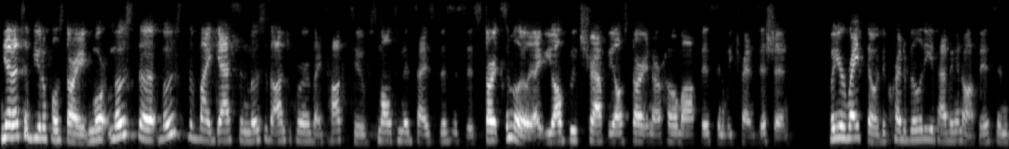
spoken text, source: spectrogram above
Yeah, that's a beautiful story. More, most of most of my guests and most of the entrepreneurs I talk to, small to mid-sized businesses, start similarly. Right? We all bootstrap, we all start in our home office, and we transition. But you're right, though, the credibility of having an office and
